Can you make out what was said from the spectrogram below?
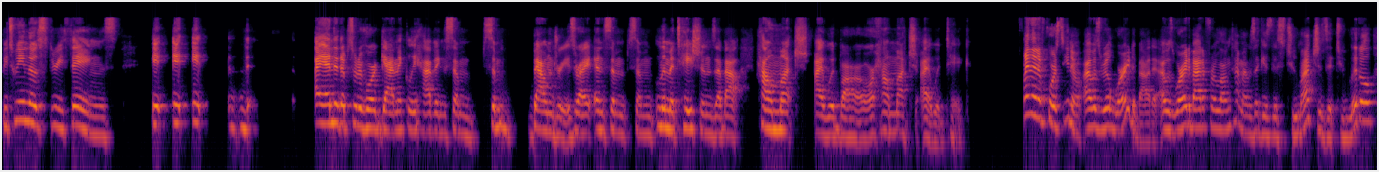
Between those three things it it it I ended up sort of organically having some some boundaries right? And some some limitations about how much i would borrow or how much i would take. And then of course you know i was real worried about it. I was worried about it for a long time. I was like is this too much? Is it too little?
